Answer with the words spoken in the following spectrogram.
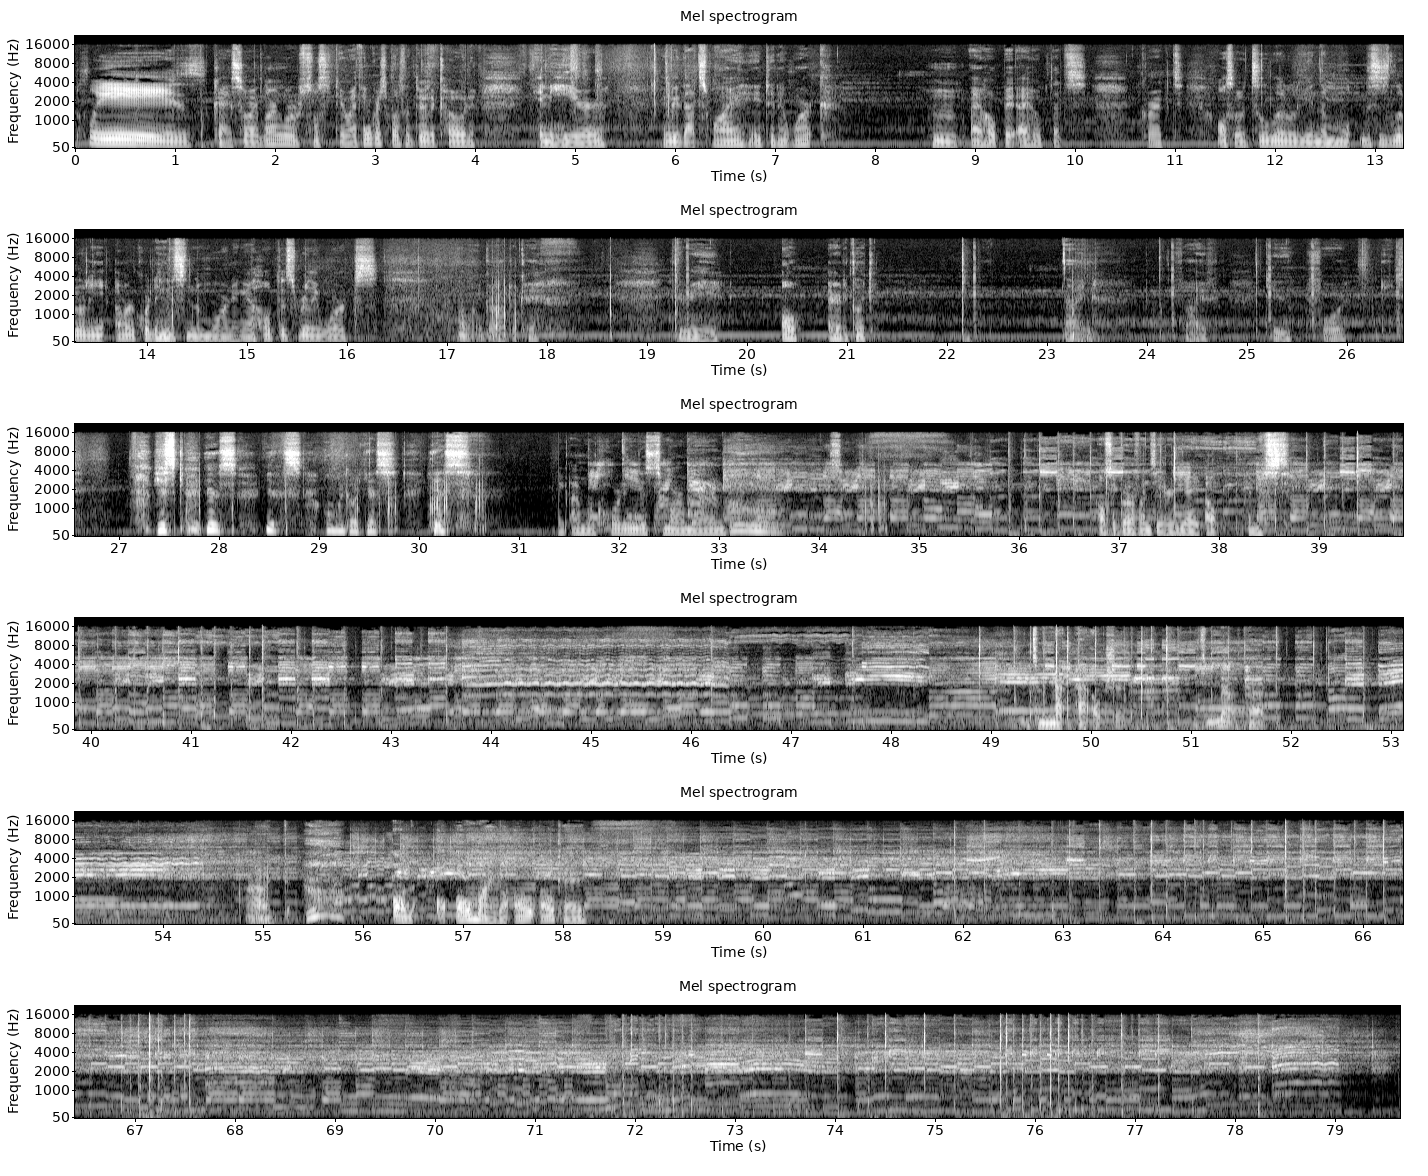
Please. Okay, so I learned what we're supposed to do. I think we're supposed to do the code in here. Maybe that's why it didn't work. Hmm. I hope it. I hope that's correct. Also, it's literally in the. Mo- this is literally. I'm recording this in the morning. I hope this really works. Oh my god. Okay. Three. Oh, I heard a click. Nine. Five. Two. Four. Eight. Yes, yes, yes. Oh my god, yes, yes. Like, I'm recording this tomorrow morning. also, girlfriend's here. Yay. Oh, I missed. It's a MatPat. Oh shit. It's MatPat. Uh, oh, oh, oh my god. Oh, okay.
